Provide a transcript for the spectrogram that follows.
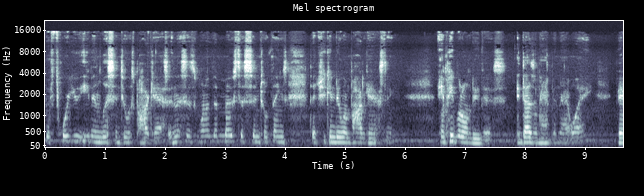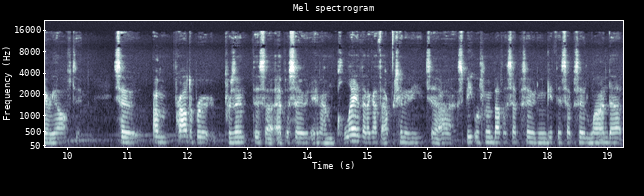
before you even listen to his podcast. And this is one of the most essential things that you can do in podcasting. And people don't do this. It doesn't happen that way very often. So I'm proud to pre- present this uh, episode, and I'm glad that I got the opportunity to uh, speak with him about this episode and get this episode lined up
